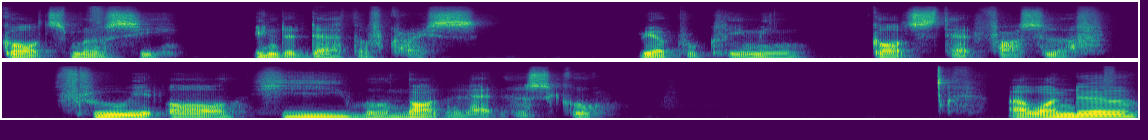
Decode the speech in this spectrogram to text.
God's mercy in the death of Christ. We are proclaiming God's steadfast love. Through it all, He will not let us go. I wonder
